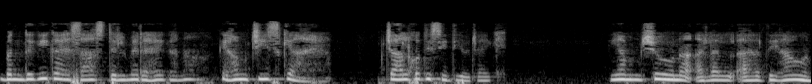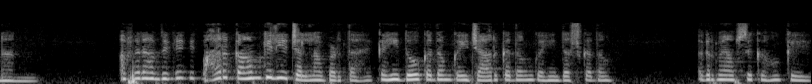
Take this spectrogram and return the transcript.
بندگی کا احساس دل میں رہے گا نا کہ ہم چیز کیا ہے چال خود ہی سیدھی ہو جائے گی۔ یم شو اور پھر آپ دیکھیں کہ ہر کام کے لیے چلنا پڑتا ہے۔ کہیں دو قدم، کہیں چار قدم، کہیں دس قدم۔ اگر میں آپ سے کہوں کہ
